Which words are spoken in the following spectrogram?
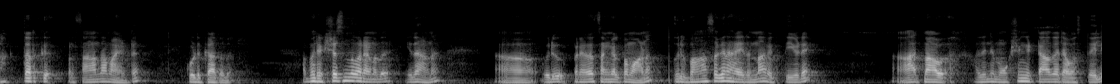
ഭക്തർക്ക് പ്രസാദമായിട്ട് കൊടുക്കാത്തത്. അപ്പോൾ രക്ഷസ് എന്ന് പറയുന്നത് ഇതാണ്. ഒരു പ്രേതസങ്കല്പമാണ്. ഒരു ഉപാസകനായിരുന്ന വ്യക്തിയുടെ ആത്മാവ് അതിന് മോക്ഷം കിട്ടാത്ത ഒരവസ്ഥയിൽ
